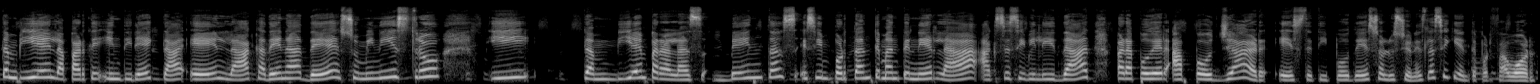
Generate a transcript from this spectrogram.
También la parte indirecta en la cadena de suministro y también para las ventas es importante mantener la accesibilidad para poder apoyar este tipo de soluciones. La siguiente, por favor.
